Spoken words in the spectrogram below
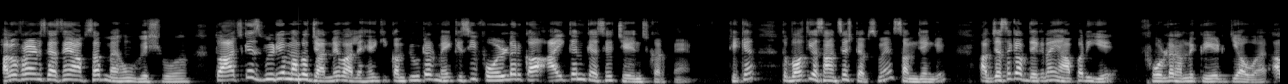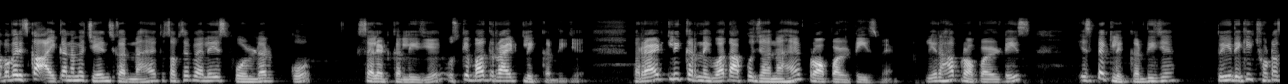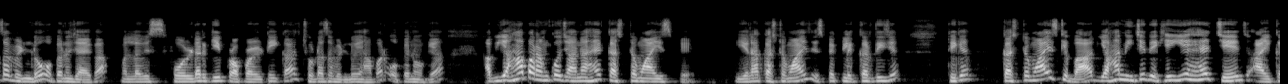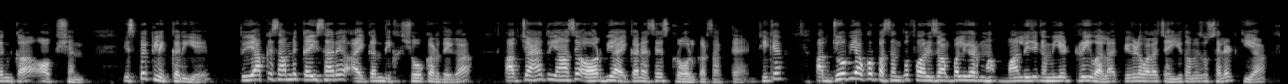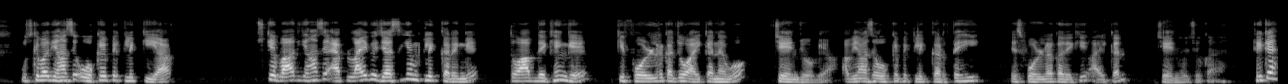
Hello friends कैसे हैं आप सब? मैं हूँ विश्व। तो आज के इस वीडियो में हम लोग जानने वाले हैं कि कंप्यूटर में किसी फोल्डर का आइकन कैसे चेंज करते हैं। ठीक है? तो बहुत ही आसान से स्टेप्स में समझेंगे। अब जैसे कि आप देख रहे हैं, यहाँ पर ये फोल्डर हमने क्रिएट किया हुआ है। अब अगर इसका आइकन हमें चेंज करना है तो सबसे पहले इस फोल्डर को सेलेक्ट कर लीजिए। उसके बाद राइट क्लिक कर दीजिए। राइट क्लिक करने के बाद आपको जाना है प्रॉपर्टीज़ में। ये रहा प्रॉपर्टीज़ इस पर क्लिक कर दीजिए। तो ये देखिए छोटा सा विंडो ओपन हो जाएगा। मतलब इस फोल्डर की प्रॉपर्टी का छोटा सा विंडो यहाँ पर ओपन हो गया। अब यहाँ पर हमको जाना है कस्टमाइज पे। ये रहा कस्टमाइज इस पर क्लिक कर दीजिए। ठीक है? कस्टमाइज के बाद यहाँ नीचे देखिए, ये है चेंज आइकन का ऑप्शन इस पर क्लिक करिए तो ये आपके सामने कई सारे आइकन शो कर देगा। आप चाहें तो यहाँ से और भी आइकन ऐसे स्क्रॉल कर सकते हैं। ठीक है? अब जो भी आपको पसंद हो फॉर एग्जांपल अगर मान लीजिए कि हमें ये ट्री वाला, पेड़ वाला चाहिए तो हमने इसको सेलेक्ट किया। उसके बाद यहाँ से ओके पे क्लिक किया। उसके बाद यहाँ से अप्लाई पे जैसे ही हम क्लिक करेंगे तो आप देखेंगे कि फोल्डर का जो आइकन है वो चेंज हो गया। अब यहाँ से ओके पे क्लिक करते ही इस फोल्डर का देखिए आइकन चेंज हो चुका है। ठीक है?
